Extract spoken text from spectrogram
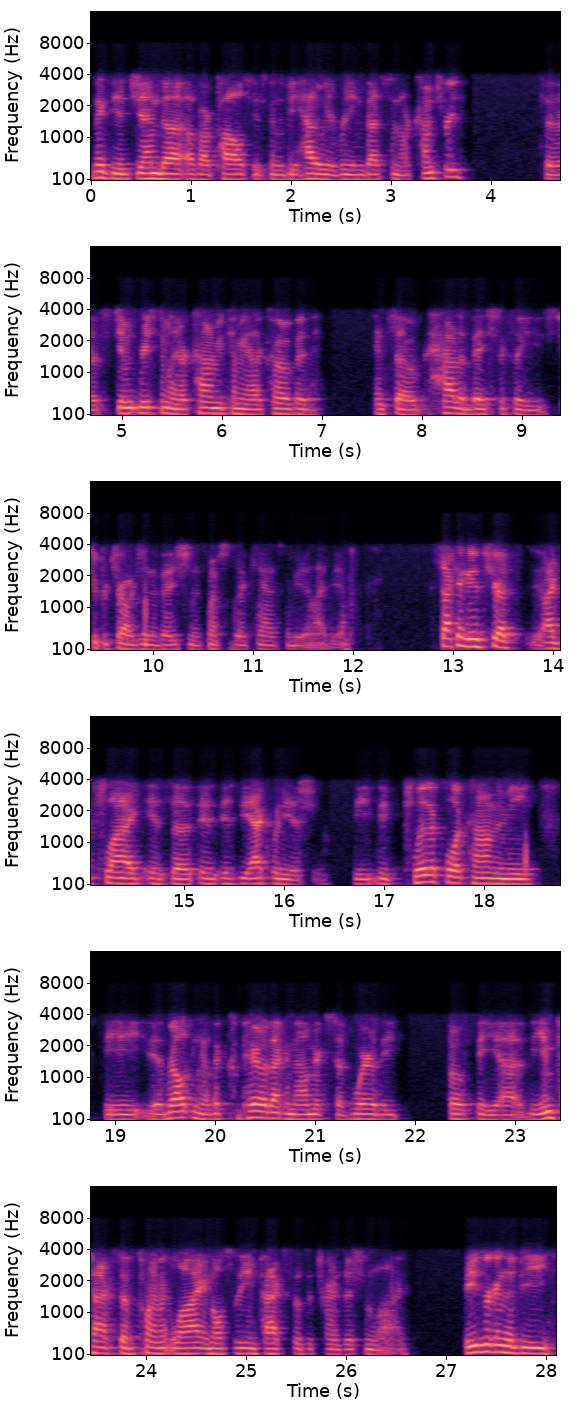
I think the agenda of our policy is going to be how do we reinvest in our country to re-stimulate our economy coming out of COVID and so how to basically supercharge innovation as much as they can is going to be an idea. Second issue I'd flag is the, is the equity issue. The, the political economy, the, the, you know, the comparative economics of where the, both the, uh, the impacts of climate lie and also the impacts of the transition lie. These are going to be,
